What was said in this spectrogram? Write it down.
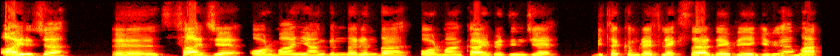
Ayrıca e, sadece orman yangınlarında orman kaybedince bir takım refleksler devreye giriyor ama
